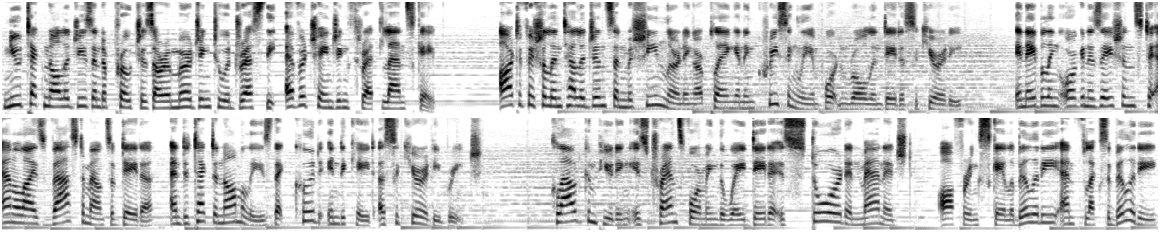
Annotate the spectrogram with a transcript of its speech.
New technologies and approaches are emerging to address the ever-changing threat landscape. Artificial intelligence and machine learning are playing an increasingly important role in data security, enabling organizations to analyze vast amounts of data and detect anomalies that could indicate a security breach. Cloud computing is transforming the way data is stored and managed, offering scalability and flexibility,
